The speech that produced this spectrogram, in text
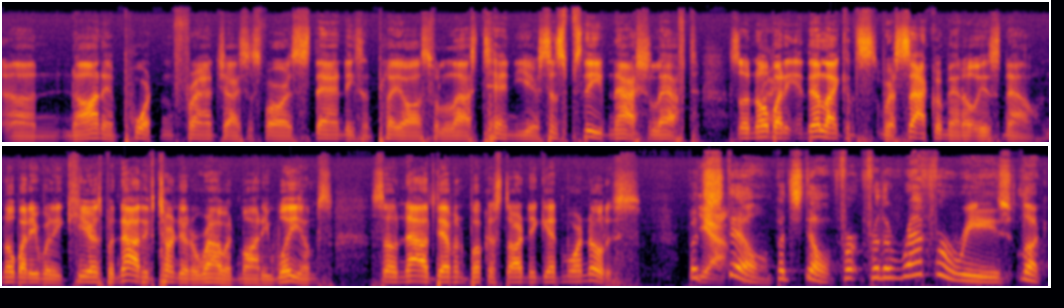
uh, non-important franchise as far as standings and playoffs for the last ten years since Steve Nash left. So nobody, they're like it's where Sacramento is now. Nobody really cares. But now they've turned it around with Monty Williams. So now Devin Booker's starting to get more notice. But Yeah. still, but still, for for the referees, look,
